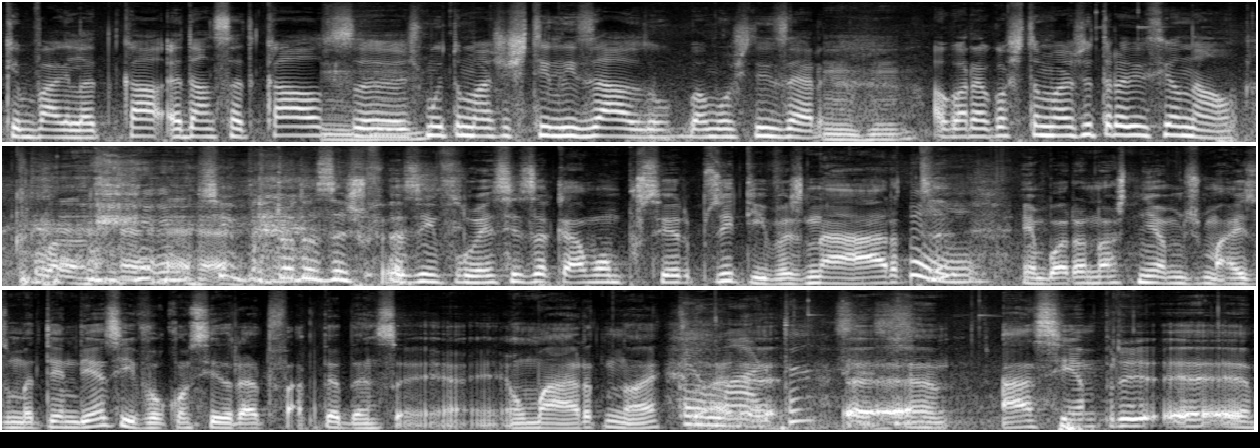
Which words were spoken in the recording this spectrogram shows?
que baila de cal, a dança de calças, Uhum. muito mais estilizado, vamos dizer. Agora gosto mais do tradicional. Sim, porque todas as, as influências acabam por ser positivas. Na arte, Sim. embora nós tenhamos mais uma tendência, e vou considerar de facto a dança é- é uma arte, não é? É uma Ah, arte, ah, ah, há sempre ah,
